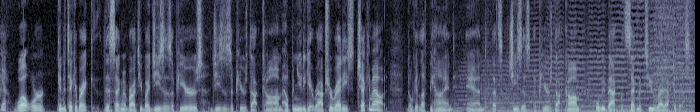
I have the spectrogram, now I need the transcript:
Yep. Well, we're going to take a break. This segment brought to you by Jesus Appears, JesusAppears.com, helping you to get rapture ready. Check him out. Don't get left behind. And that's JesusAppears.com. We'll be back with segment two right after this.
